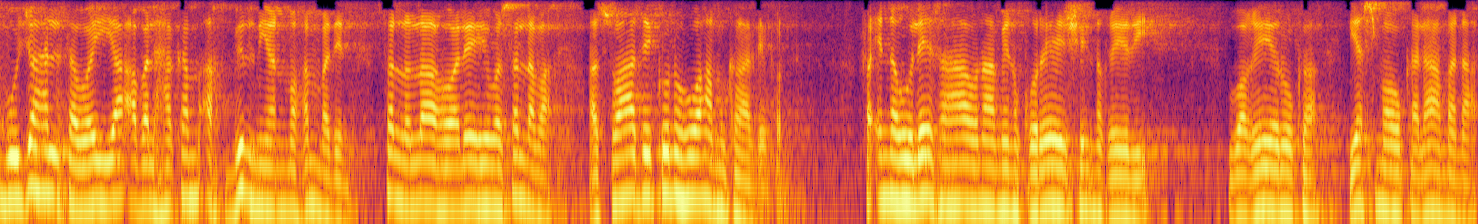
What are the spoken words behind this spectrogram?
ابو جهل توي یا ابو الحکم اخبرني عن محمد صلى الله عليه وسلم اصادق هو ام كاذب فانه ليس هنا من قريش غيري وغيرك يسمع كلامنا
